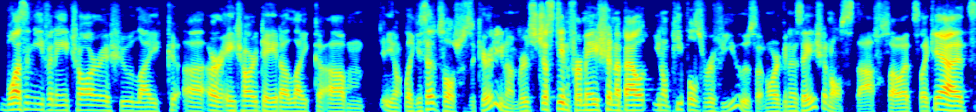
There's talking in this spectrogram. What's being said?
wasn't even HR issue like uh, or HR data like um you know like you said social security numbers, just information about you know people's reviews and organizational stuff. So it's like yeah, it's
